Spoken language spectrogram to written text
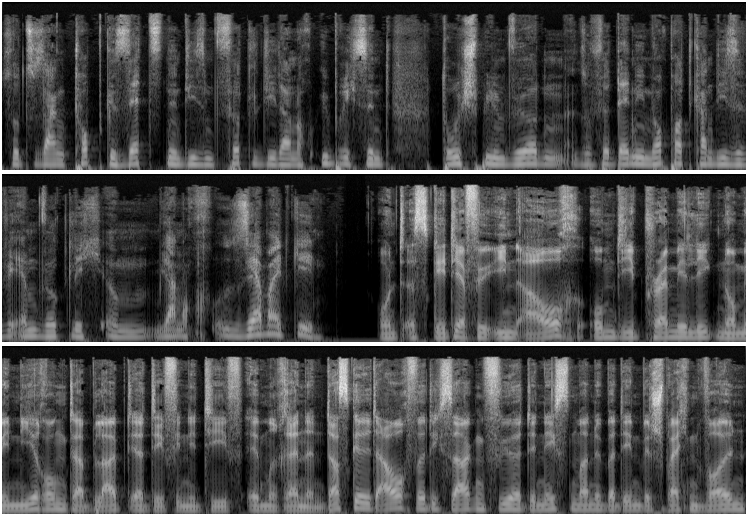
sozusagen Top-Gesetzten in diesem Viertel, die da noch übrig sind, durchspielen würden. Also für Danny Noppert kann diese WM wirklich ähm, ja noch sehr weit gehen. Und es geht ja für ihn auch um die Premier League-Nominierung. Da bleibt er definitiv im Rennen. Das gilt auch, würde ich sagen, für den nächsten Mann, über den wir sprechen wollen.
